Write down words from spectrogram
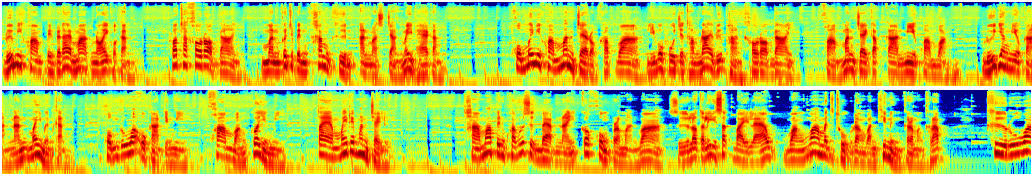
หรือมีความเป็นไปได้มากน้อยกว่ากัน เพราะถ้าเข้ารอบได้ มันก็จะเป็นค่ำคืนอันมหัศจรรย์ไม่แพ้กัน ผมไม่มีความมั่นใจหรอกครับว่าลิเวอร์พูลจะทำได้หรือผ่านเข้ารอบได้ ความมั่นใจกับการมีความหวังหรือยังมีโอกาสนั้นไม่เหมือนกัน ผมรู้ว่าโอกาสยังมี ความหวังก็ยังมี แต่ไม่ได้มั่นใจเลย ถามว่าเป็นความรู้สึกแบบไหนก็คงประมาณว่า ซื้อลอตเตอรี่สักใบแล้ว หวังว่ามันจะถูกรางวัลที่หนึ่งกระมังครับ คือรู้ว่า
